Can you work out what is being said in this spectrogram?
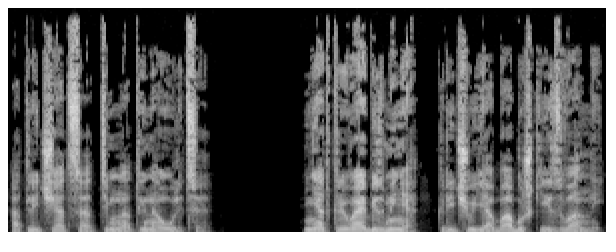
отличаться от темноты на улице. «Не открывай без меня!» — кричу я бабушке из ванной.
